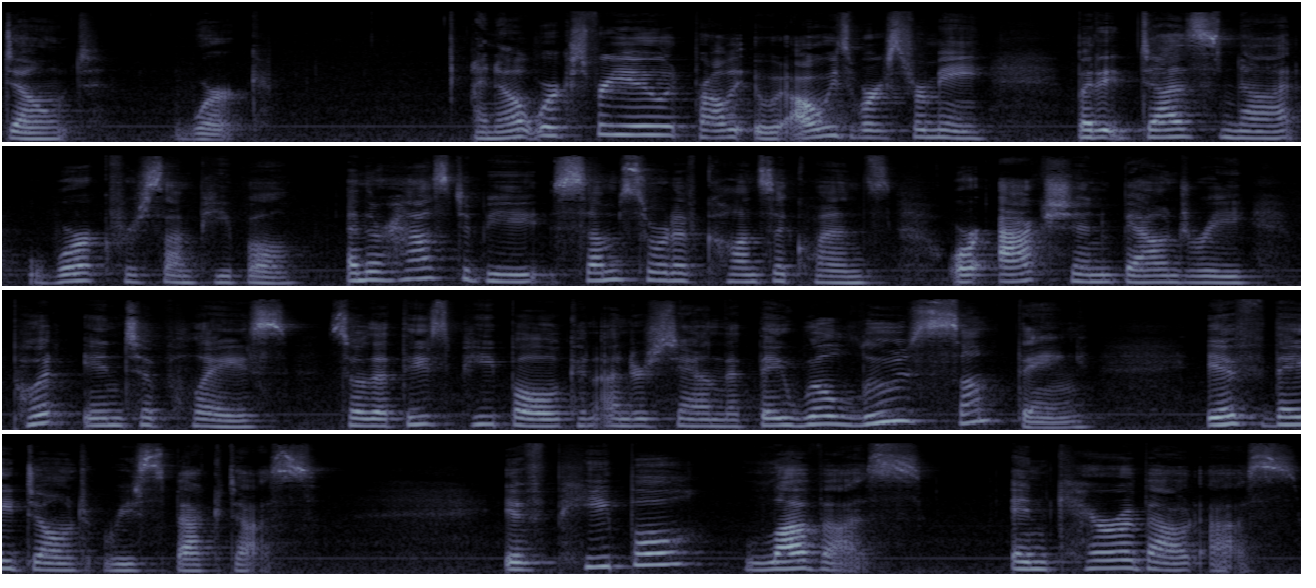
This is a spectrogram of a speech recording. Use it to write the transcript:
don't work. I know it works for you, it probably it always works for me, but it does not work for some people. And there has to be some sort of consequence or action boundary put into place so that these people can understand that they will lose something if they don't respect us. If people love us and care about us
